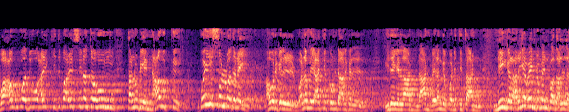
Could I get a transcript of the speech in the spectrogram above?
அல் தன்னுடைய நாவுக்கு பொய் சொல்வதனை அவர்கள் வளமையாக்கிக் கொண்டார்கள். இதையெல்லாம் நான் விளங்கப்படுத்தித்தான். நீங்கள் அறிய வேண்டும் என்பதல்ல.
